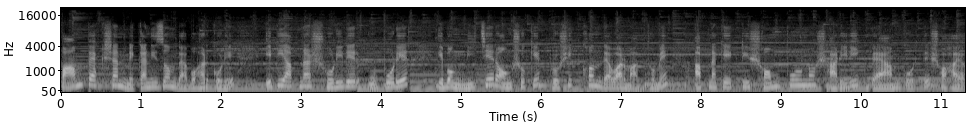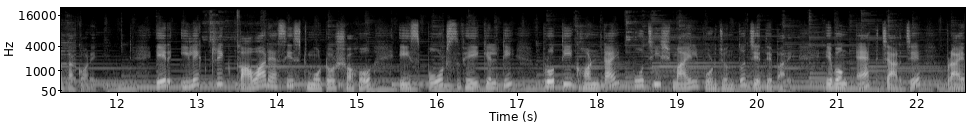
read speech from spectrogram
পাম্প অ্যাকশন মেকানিজম ব্যবহার করে এটি আপনার শরীরের উপরের এবং নিচের অংশকে প্রশিক্ষণ দেওয়ার মাধ্যমে আপনাকে একটি সম্পূর্ণ শারীরিক ব্যায়াম করতে সহায়তা করে। এর ইলেকট্রিক পাওয়ার অ্যাসিস্ট মোটর সহ এই স্পোর্টস ভেহিকেলটি প্রতি ঘন্টায় পঁচিশ মাইল পর্যন্ত যেতে পারে এবং এক চার্জে প্রায়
